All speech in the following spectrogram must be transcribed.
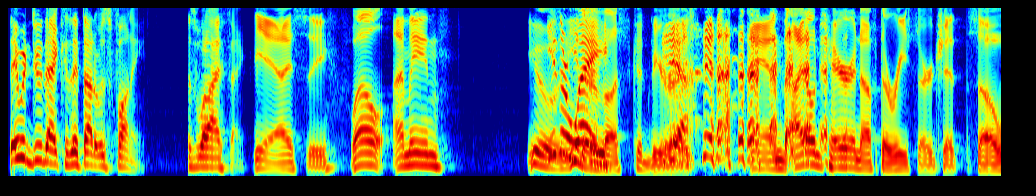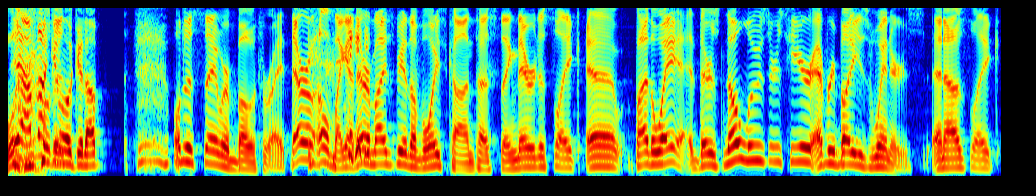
they would do that because they thought it was funny. Is what I think. Yeah, I see. Well, I mean, you Either either, way- of us could be right, and I don't care enough to research it. So Yeah, I'm not we'll gonna look it up. We'll just say we're both right. There. Oh my god, that reminds me of the voice contest thing. They were just like, uh, by the way, there's no losers here. Everybody's winners. And I was like,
